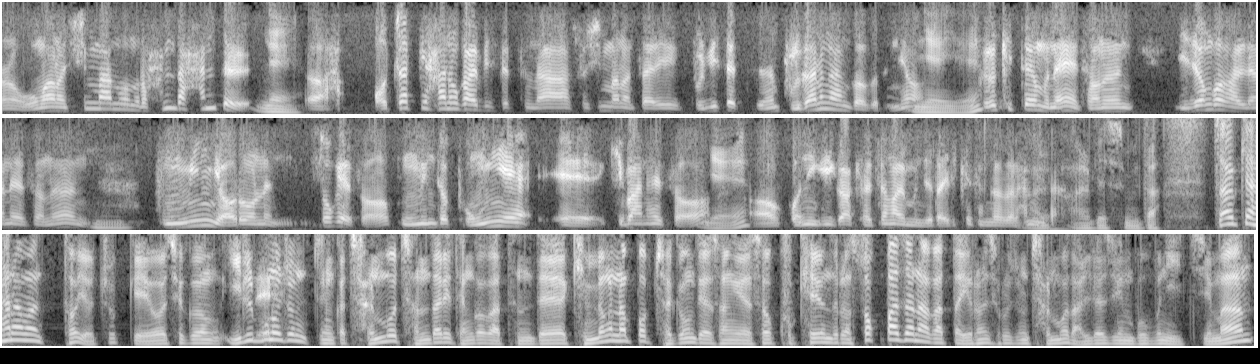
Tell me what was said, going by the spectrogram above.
원, 5만 원, 10만 원으로 한다 한들 네. 어, 하- 어차피 한우갈비 세트나 수십만 원짜리 굴비 세트는 불가능한 거거든요. 예, 예. 그렇기 때문에 저는 이전과 관련해서는 음. 국민 여론 속에서 국민적 동의에 에 기반해서 예. 어, 권익위가 결정할 문제다 이렇게 생각을 합니다. 알, 알겠습니다. 짧게 하나만 더 여쭙게요. 지금 일부는 네. 좀 그러니까 잘못 전달이 된 것 같은데 김명란법 적용 대상에서 국회의원들은 쏙 빠져나갔다 이런 식으로 좀 잘못 알려진 부분이 있지만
